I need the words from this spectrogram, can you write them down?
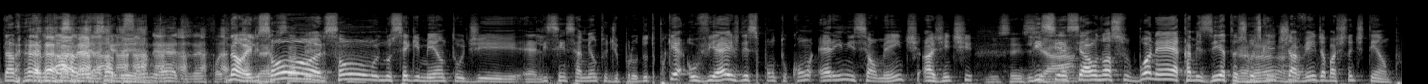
dá- devem estar sabendo. saber. Eles são nerds, né? Pode- Não, eles são, saber. eles são no segmento de é, licenciamento de produto, porque o viés desse ponto .com era inicialmente a gente Licenciar. licenciar, o nosso boné, camiseta, as coisas que a gente já aham. vende há bastante tempo.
